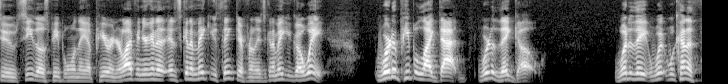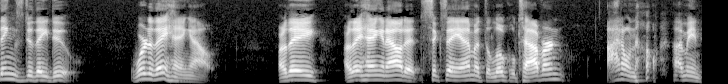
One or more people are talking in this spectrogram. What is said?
to see those people when they appear in your life, and you're gonna it's gonna make you think differently. It's gonna make you go, wait, where do people like that? Where do they go? What do they? What, what kind of things do they do? Where do they hang out? Are they are they hanging out at 6 a.m. at the local tavern? I don't know. I mean,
